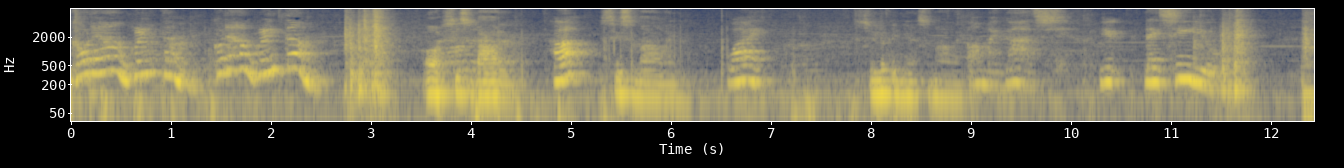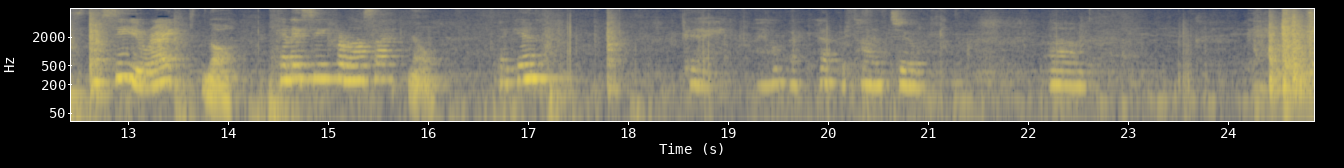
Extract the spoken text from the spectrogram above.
Go down, greet them. Go down, greet them. Oh, she's smiling. Huh? She's smiling. Why? She's looking here smiling. Oh my gosh. You they see you. They see you, right? No, Can they see from outside? no. They can? Okay. I hope I have the time to um okay.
